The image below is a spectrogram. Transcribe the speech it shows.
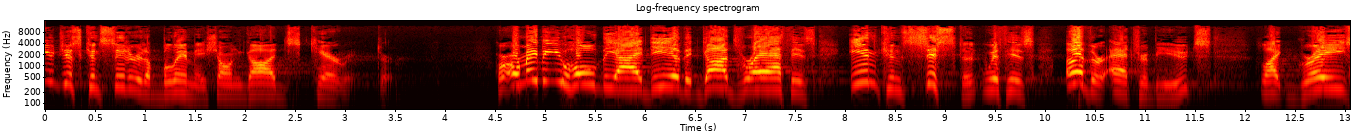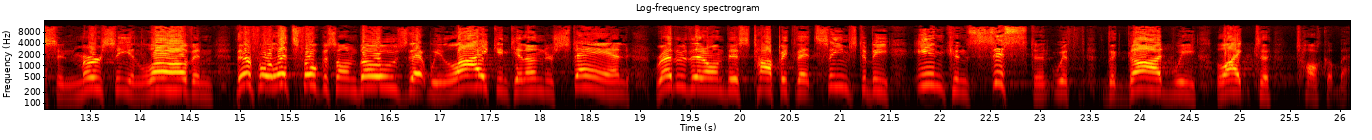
you just consider it a blemish on God's character. Or, or maybe you hold the idea that God's wrath is inconsistent with His other attributes like grace and mercy and love, and therefore let's focus on those that we like and can understand rather than on this topic that seems to be inconsistent with the God we like to talk about.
